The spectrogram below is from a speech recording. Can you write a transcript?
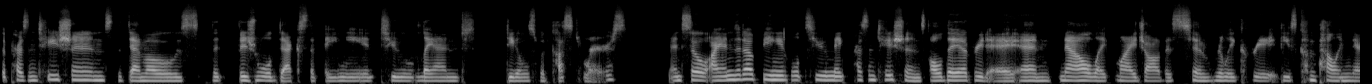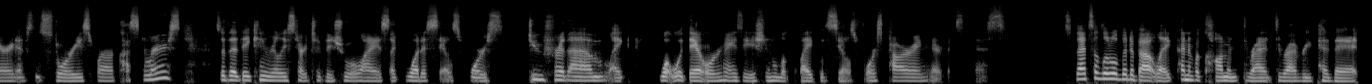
the presentations, the demos, the visual decks that they need to land deals with customers. And so I ended up being able to make presentations all day, every day. And now, like, my job is to really create these compelling narratives and stories for our customers so that they can really start to visualize, like, what does Salesforce do for them? Like, what would their organization look like with Salesforce powering their business? So that's a little bit about like kind of a common thread through every pivot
